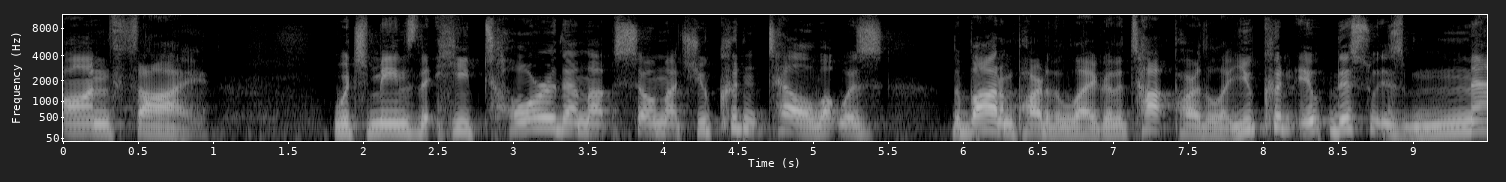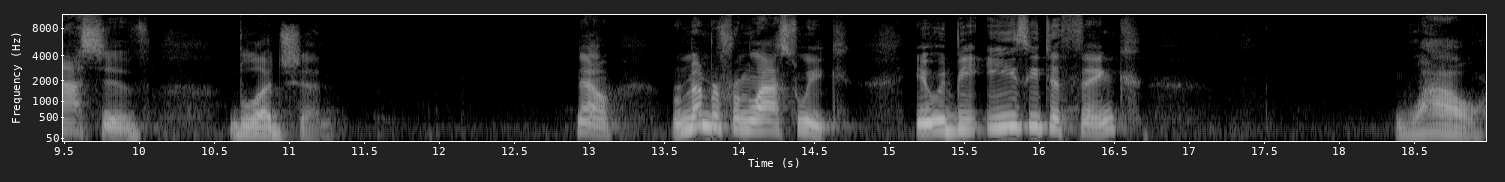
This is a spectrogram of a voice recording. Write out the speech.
on thigh, which means that he tore them up so much you couldn't tell what was the bottom part of the leg or the top part of the leg. You couldn't, it, this is massive bloodshed. Now, remember from last week, it would be easy to think, wow,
